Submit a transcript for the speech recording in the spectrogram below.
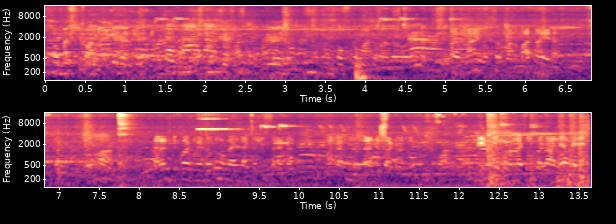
ఒక మనిషి వాళ్ళకి ఇచ్చేదంటే ఒక్క మాట వాళ్ళు అమ్మాయి మాట్లాడాం కరెంట్ డిపార్ట్మెంట్ ఒక ఐదు లక్షలు ఇస్తారట. మాట్లాడుతున్నారు కరెంట్ డిపార్ట్మెంట్ దీనికి ఒక రెండు లక్షల రూపాయలు రాలే అవి ఏం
